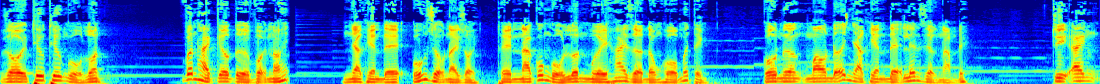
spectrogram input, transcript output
rồi thiêu thiêu ngủ luôn. Vân Hải Kiều Tử vội nói, nhạc hiền đệ uống rượu này rồi, thế nào cũng ngủ luôn 12 giờ đồng hồ mới tỉnh. Cô nương mau đỡ nhạc hiền đệ lên giường nằm đi. Trị Anh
